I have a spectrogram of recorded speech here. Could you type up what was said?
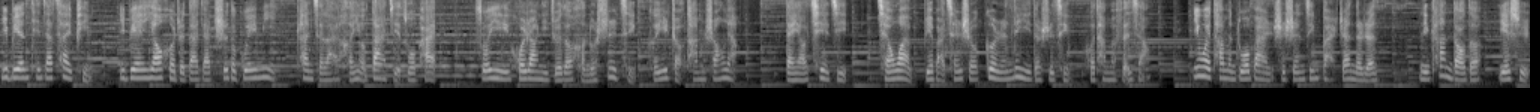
一边添加菜品，一边吆喝着大家吃的闺蜜，看起来很有大姐做派，所以会让你觉得很多事情可以找他们商量。但要切记，千万别把牵涉个人利益的事情和他们分享，因为他们多半是身经百战的人，你看到的也许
